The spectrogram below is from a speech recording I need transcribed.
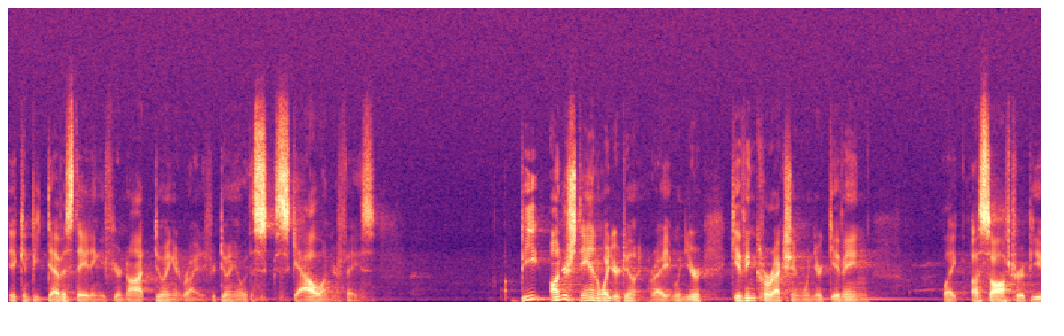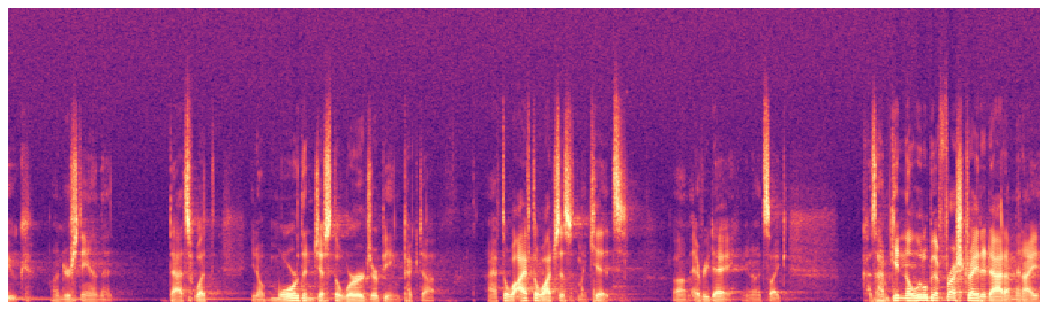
it can be devastating if you're not doing it right, if you're doing it with a scowl on your face be understand what you're doing, right? When you're giving correction, when you're giving like a soft rebuke, understand that that's what, you know, more than just the words are being picked up. I have to, I have to watch this with my kids um, every day. You know, it's like, because I'm getting a little bit frustrated at them, and I,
